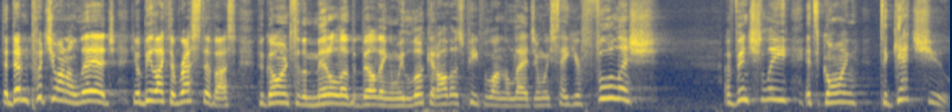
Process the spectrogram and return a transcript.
that doesn't put you on a ledge. You'll be like the rest of us who go into the middle of the building and we look at all those people on the ledge and we say, You're foolish. Eventually, it's going to get you.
